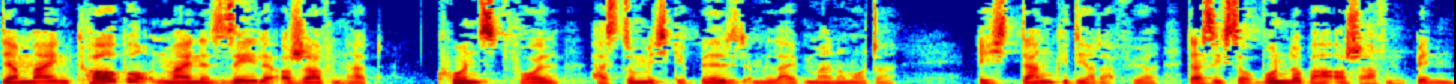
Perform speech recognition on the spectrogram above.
der meinen Körper und meine Seele erschaffen hat Kunstvoll hast du mich gebildet im Leib meiner Mutter. Ich danke dir dafür, dass ich so wunderbar erschaffen bin.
